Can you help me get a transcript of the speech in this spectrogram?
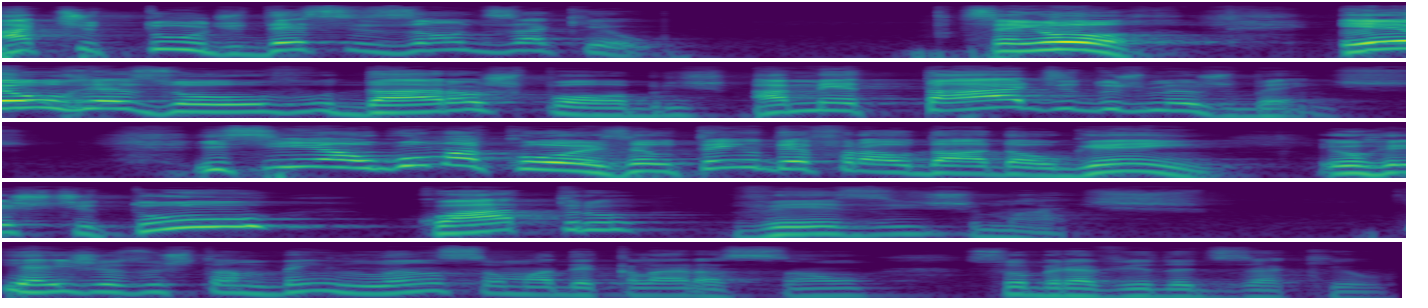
atitude, decisão de Zaqueu. Senhor, eu resolvo dar aos pobres a metade dos meus bens. E se em alguma coisa eu tenho defraudado alguém, eu restituo quatro vezes mais. E aí Jesus também lança uma declaração sobre a vida de Zaqueu.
